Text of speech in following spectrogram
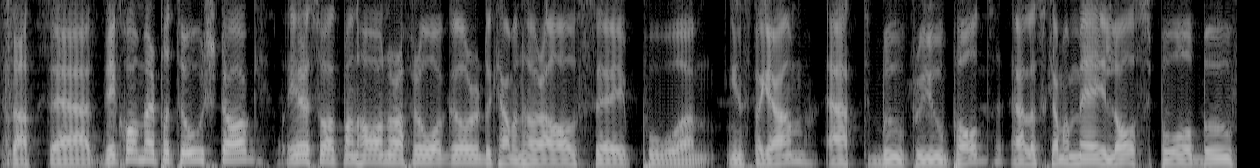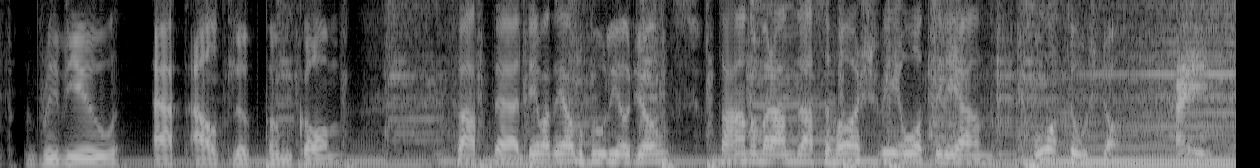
Så att eh, det kommer på torsdag. Är det så att man har några frågor då kan man höra av sig på Instagram, at boofreviewpod. Eller så kan man mejla oss på boofreview outlook.com. Så att eh, det var det om Julio Jones. Ta hand om varandra så hörs vi återigen på torsdag. Hej!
